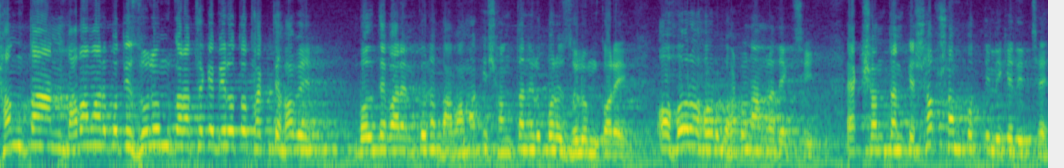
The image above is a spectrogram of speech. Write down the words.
সন্তান বাবা মার প্রতি জুলুম করা থেকে বিরত থাকতে হবে। বলতে পারেন, কোনো বাবা মা কি সন্তানের উপরে জুলুম করে? অহরহর ঘটনা আমরা দেখছি। এক সন্তানকে সব সম্পত্তি লিখে দিচ্ছে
